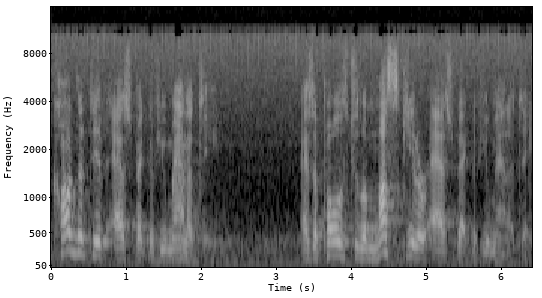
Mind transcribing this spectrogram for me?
cognitive aspect of humanity, as opposed to the muscular aspect of humanity,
